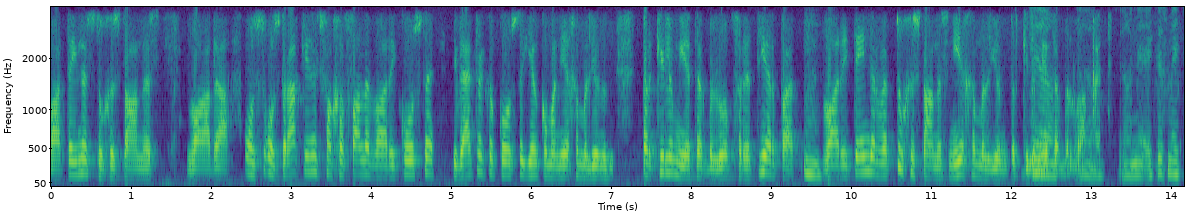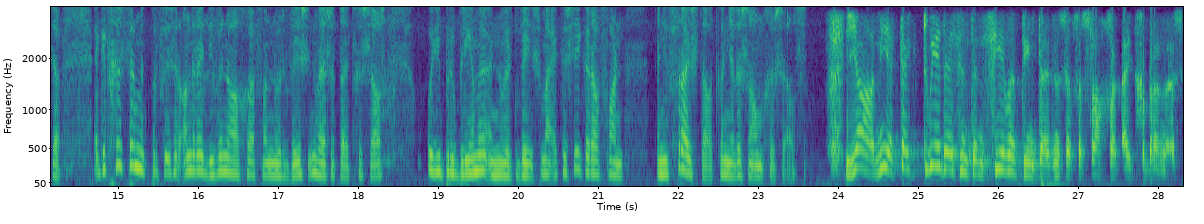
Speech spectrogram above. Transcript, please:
waar tennis toegestaan is waar daar ons ons dra kennis van gevalle waar die koste, die werklike koste 1,9 miljoen per kilometer beloop vir 'n teerpad mm. waar die tender wat toegestaan is 9 miljoen per kilometer ja, beloop ja, het. Ja, nee, ek is met jou. Ek het gister met professor Andre Dievenage van Noordwes Universiteit gesels oor die probleme in Noordwes, maar ek is seker daarvan in die Vrystaat kan julle saamgesels. Ja, nee, kyk 2017 tydens 'n verslag wat uitgebring is,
